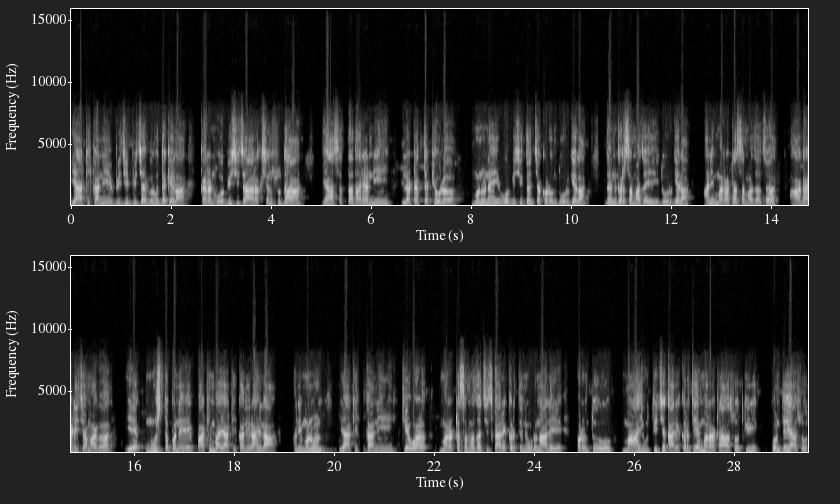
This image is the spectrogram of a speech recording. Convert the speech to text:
या ठिकाणी बीजेपीच्या विरुद्ध केला. कारण ओबीसीचं आरक्षण सुद्धा या सत्ताधाऱ्यांनी लटकत ठेवलं म्हणूनही ओबीसी त्यांच्याकडून दूर गेला धनगर समाजही दूर गेला आणि मराठा समाजाचं आघाडीच्या माग एक मुस्तपणे पाठिंबा या ठिकाणी राहिला. आणि म्हणून या ठिकाणी केवळ मराठा समाजाचेच कार्यकर्ते निवडून आले परंतु महायुतीचे कार्यकर्ते मराठा असोत की कोणतेही असोत?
